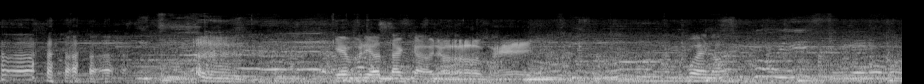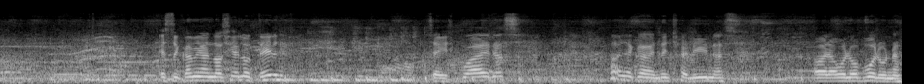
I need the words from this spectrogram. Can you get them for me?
Qué frío tan cabrón, güey. Bueno. Estoy caminando hacia el hotel. Seis cuadras. Ay, acá venden chalinas. Ahora vuelvo por una.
